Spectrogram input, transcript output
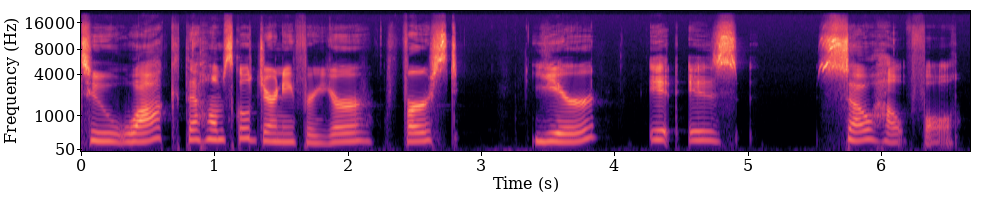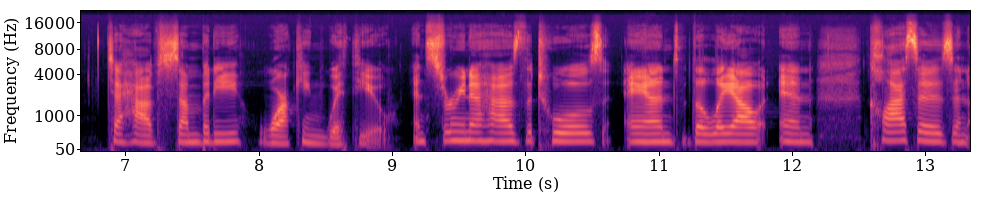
to walk the homeschool journey for your first year, it is so helpful to have somebody walking with you. And Serena has the tools and the layout and classes and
